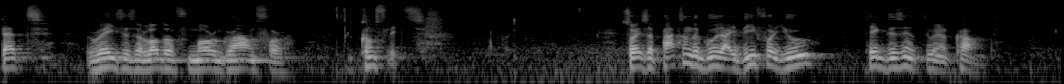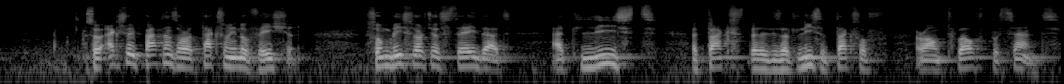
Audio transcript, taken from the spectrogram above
that raises a lot of more ground for conflicts. So is a patent a good idea for you? Take this into account. So actually patents are a tax on innovation. Some researchers say that at least a tax, that it is at least a tax of around 12%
